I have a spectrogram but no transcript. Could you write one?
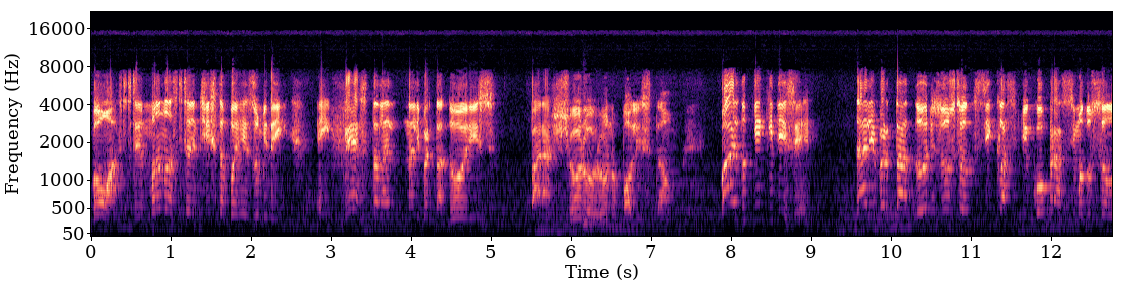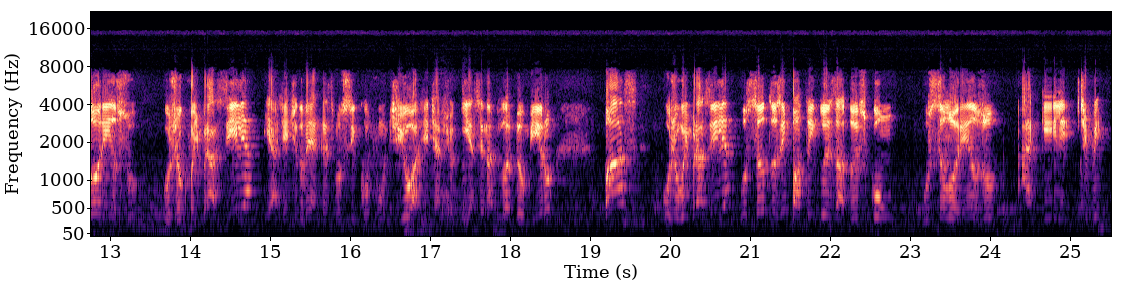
Bom, a Semana Santista foi resumida em, em festa na, Libertadores para chororô no Paulistão. Mais do que que dizer? Na Libertadores, o Santos se classificou para cima do São Lourenço o jogo foi em Brasília e a gente do Venacâssimo se confundiu, a gente achou que ia ser na Vila Belmiro, mas o jogo em Brasília, o Santos empatou em 2 a 2 com o São Lourenço, aquele time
